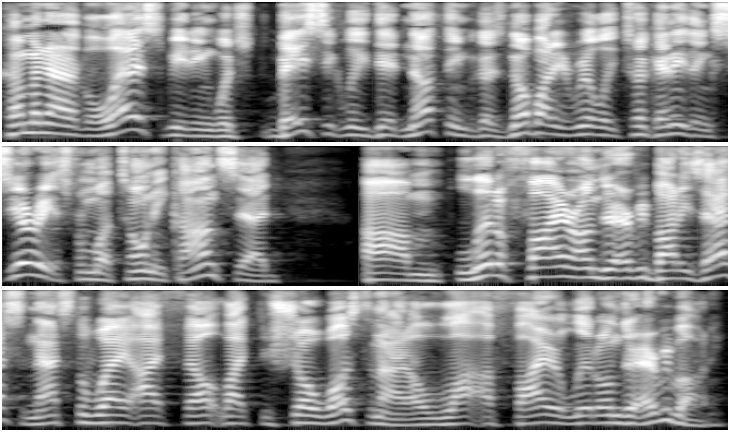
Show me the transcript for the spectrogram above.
coming out of the last meeting, which basically did nothing because nobody really took anything serious from what Tony Khan said. Um, lit a fire under everybody's ass, and that's the way I felt like the show was tonight. A lot of fire lit under everybody.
